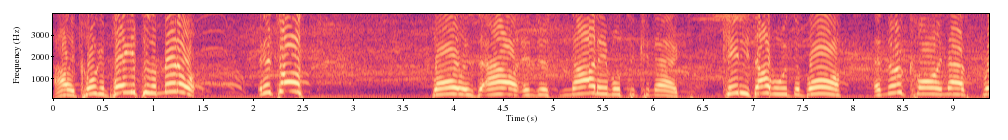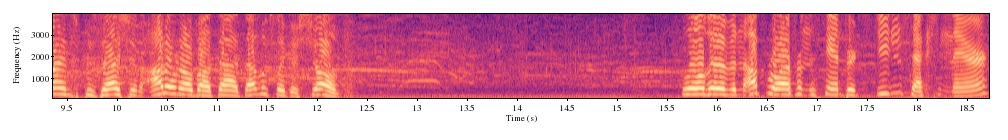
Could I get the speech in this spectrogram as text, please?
Ali Colgan playing it to the middle, and it's off. Ball is out and just not able to connect. Katie Zabel with the ball, and they're calling that friend's possession. I don't know about that. That looks like a shove. A little bit of an uproar from the Sanford student section there.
